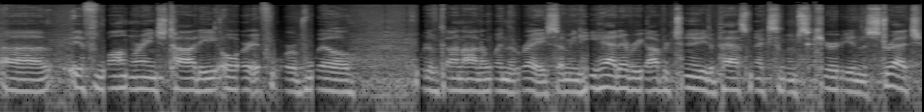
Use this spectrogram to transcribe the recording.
uh, if long range toddy or if War of Will would have gone on and win the race. I mean, he had every opportunity to pass maximum security in the stretch,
